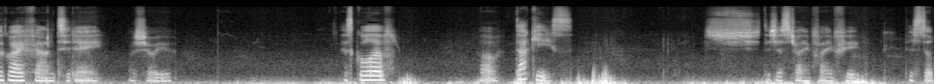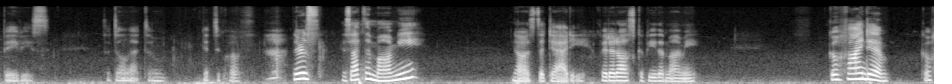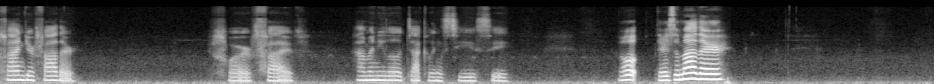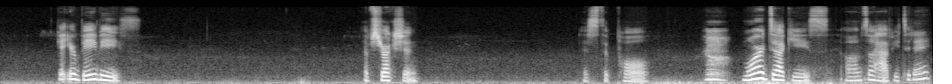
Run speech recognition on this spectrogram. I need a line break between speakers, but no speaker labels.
Look what I found today. I'll show you. A school of oh duckies. Shh, they're just trying to find food. They're still babies, so don't let them get too close. There's is that the mommy? No, it's the daddy, but it also could be the mommy. Go find him. Go find your father four, five. How many little ducklings do you see? Oh, there's the mother. Get your babies. Obstruction. It's the pole. More duckies. Oh, I'm so happy today.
